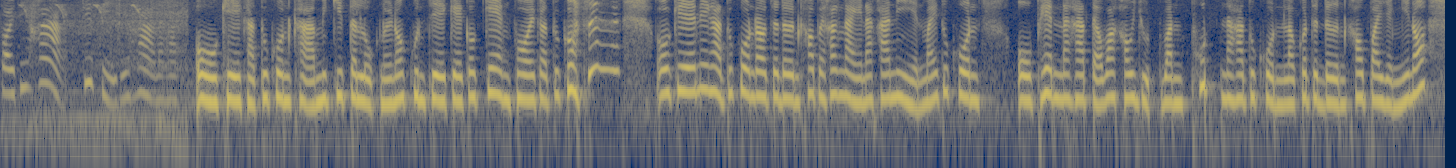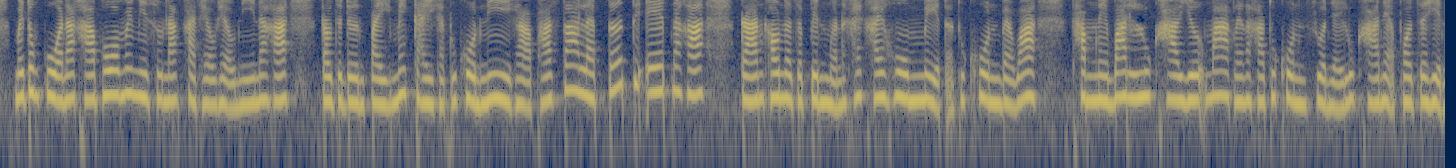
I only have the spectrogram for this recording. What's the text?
ซอยที่ห้าที่สี่ที่ห้านะคะ โอเคค่ะทุกคนค่ะมิกกี้ตลกหน่อยเนาะคุณเจแกก็แกล้งพลอยค่ะทุกคน โอเคนี่ค่ะ ทุกคนเราจะเดินเข้าไปข้างในนะคะ นี่เห็นไหมทุกคนโอเพนนะคะ แต่ว่าเขาหยุดวันพุธนะคะ ทุกคนเราก็จะเดินเข้าไปอย่างนี้เนาะไม่ต้องกลัวนะคะ เพราะว่าไม่มีสุนัขค่ะแถวแถวๆนี้นะคะ เราจะเดินไปไม่ไกลค่ะทุกคนนี่ค่ะพาสต้าแลบเตอร์ตีเอสนะคะ ร้านเขาเนี่ยจะเป็นเหมือนคล้ายๆโฮมเมดอะทุกคนแบบว่าทำในบ้านลูกค้าเยอะมากเลยนะคะ ทุกคนส่วนใหญ่ลูกค้าเนี่ยพอจะเห็น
